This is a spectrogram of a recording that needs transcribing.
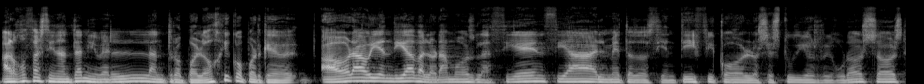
algo fascinante a nivel antropológico porque ahora hoy en día valoramos la ciencia, el método científico, los estudios rigurosos,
